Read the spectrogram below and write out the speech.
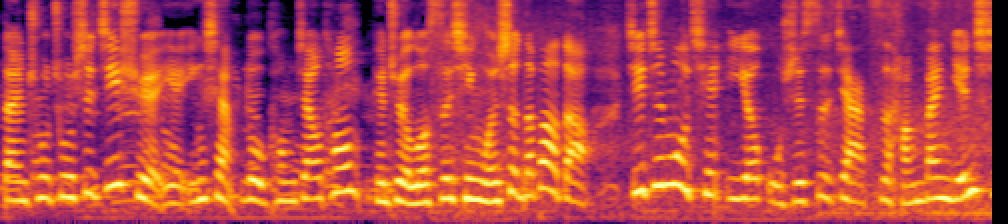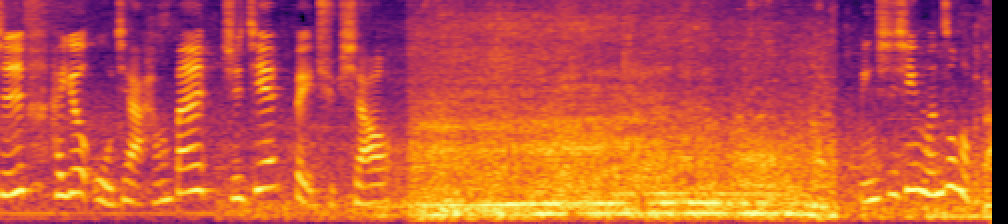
但处处是积雪，也影响陆空交通。根据俄罗斯新闻社的报道，截至目前已有五十四架次航班延迟，还有五架航班直接被取消。民事新闻综合报道。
